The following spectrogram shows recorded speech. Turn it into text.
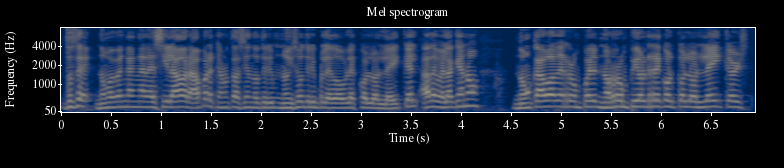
Entonces, no me vengan a decir ahora, ah, pero es que no está haciendo no hizo triple dobles con los Lakers. Ah, de verdad que no. No acaba de romper, no rompió el récord con los Lakers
